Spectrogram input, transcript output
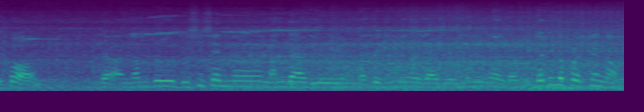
ಬಿಕಾಸ್ ನಮ್ಮದು ಡಿಸಿಷನ್ ನಮ್ಮದೇ ಆಗಲಿ ಮತ್ತು ಹಿಂದಿನವ್ರದ್ದಾಗಲಿ ಮುಂದಿನವ್ರದ್ದಾಗಲಿ ದಟ್ ಇಸ್ ಅ ಪ್ರಶ್ನೆ ನಾವು.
